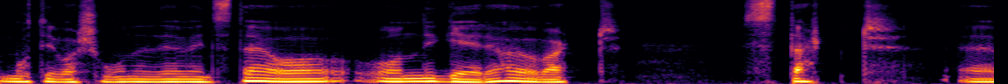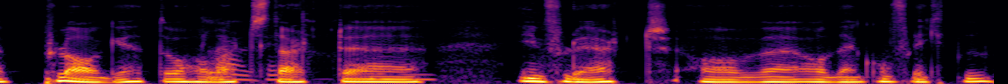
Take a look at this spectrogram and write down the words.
motivasjon, i det minste. Og, og Nigeria har jo vært sterkt eh, plaget og har vært sterkt eh, influert av, eh, av den konflikten.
